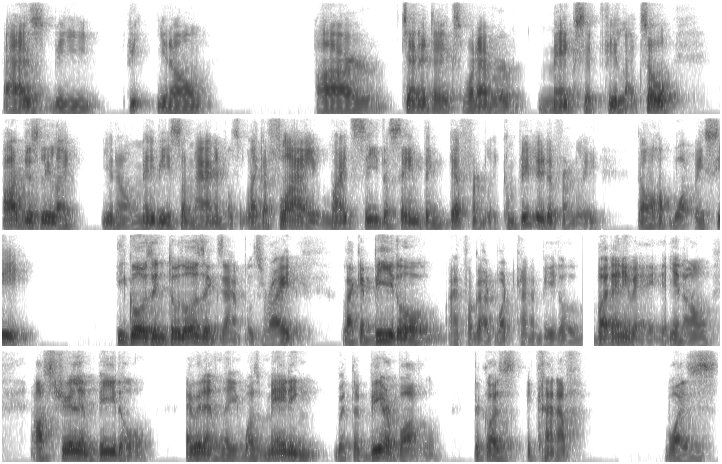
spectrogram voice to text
as we, you know, our genetics, whatever makes it feel like. So obviously, like, you know, maybe some animals, like a fly, might see the same thing differently, completely differently than what we see he goes into those examples, right? Like a beetle, I forgot what kind of beetle, but anyway, you know, Australian beetle evidently was mating with a beer bottle because it kind of was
